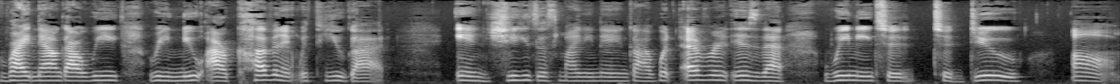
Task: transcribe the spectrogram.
Right now, God, we renew our covenant with you, God in Jesus mighty name God. Whatever it is that we need to to do um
